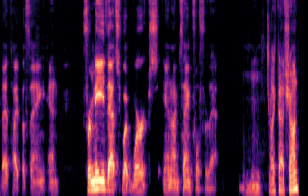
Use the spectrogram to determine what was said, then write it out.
that type of thing. And for me, that's what works, and I'm thankful for that. Mm-hmm. I like that, Shaun.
